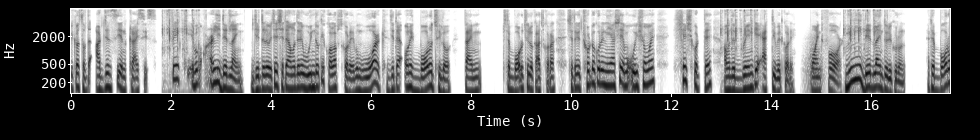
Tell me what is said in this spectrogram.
because of the urgency and crisis fake এবং আর্লি ডেডলাইন যেটা রয়েছে সেটা আমাদের উইন্ডোকে কলাপস করে এবং ওয়ার্ক যেটা অনেক বড় ছিল টাইম সেটা বড় ছিল কাজ করার সেটাকে ছোট করে নিয়ে আসে এবং ওই সময় শেষ করতে আমাদের ব্রেনকে অ্যাক্টিভেট করে। পয়েন্ট ফোর মিনি ডেডলাইন তৈরি করুন। একটা বড়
